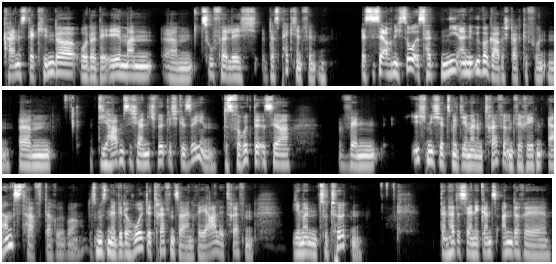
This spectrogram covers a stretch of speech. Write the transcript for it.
keines der Kinder oder der Ehemann ähm, zufällig das Päckchen finden. Es ist ja auch nicht so, es hat nie eine Übergabe stattgefunden. Ähm, die haben sich ja nicht wirklich gesehen. Das Verrückte ist ja, wenn ich mich jetzt mit jemandem treffe und wir reden ernsthaft darüber, das müssen ja wiederholte Treffen sein, reale Treffen, jemanden zu töten, dann hat es ja eine ganz andere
